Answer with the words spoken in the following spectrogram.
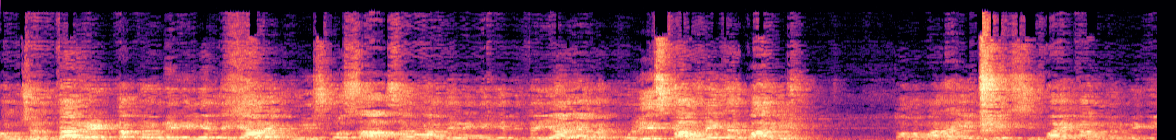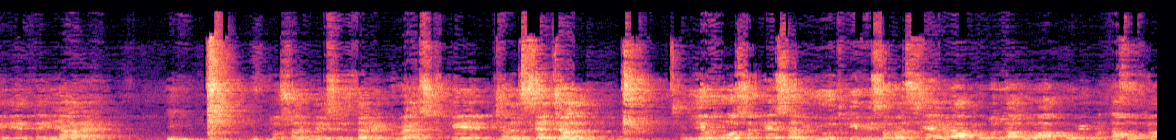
हम जनता रेड तक करने के लिए तैयार है। पुलिस को साथ सहकार देने के लिए भी तैयार है। अगर पुलिस काम नहीं कर पा रही है तो हमारा एक एक सिपाही काम करने के लिए तैयार है। तो sir this is the request के जल्द से जल्द ये हो सके। सर यूथ की भी समस्या है, मैं आपको बता दूँ, आपको भी पता होगा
